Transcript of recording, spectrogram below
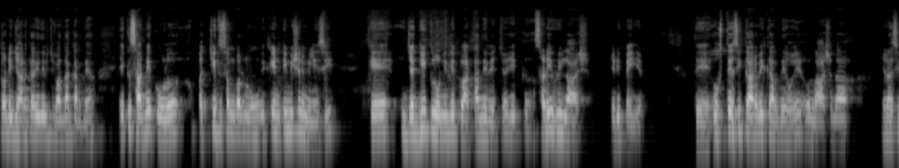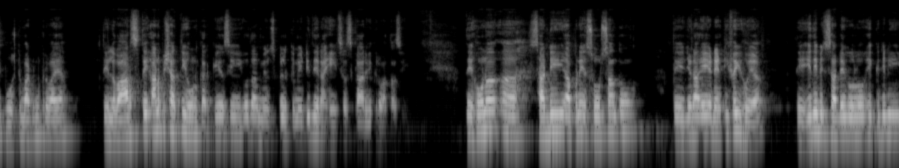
ਤੁਹਾਡੀ ਜਾਣਕਾਰੀ ਦੇ ਵਿੱਚ ਵਾਧਾ ਕਰਦੇ ਹਾਂ ਇੱਕ ਸਾਡੇ ਕੋਲ 25 ਦਸੰਬਰ ਨੂੰ ਇੱਕ ਇੰਟੀਮੇਸ਼ਨ ਮਿਲੀ ਸੀ। ਕਿ ਜੱਗੀ ਕਲੋਨੀ ਦੇ ਪਲਾਟਾਂ ਦੇ ਵਿੱਚ ਇੱਕ ਸੜੀ ਹੋਈ ਲਾਸ਼ ਜਿਹੜੀ ਪਈ ਆ। ਤੇ ਉਸ ਤੇ ਅਸੀਂ ਕਾਰਵਾਈ ਕਰਦੇ ਹੋਏ ਉਹ ਲਾਸ਼ ਦਾ ਜਿਹੜਾ ਅਸੀਂ ਪੋਸਟਮਾਰਟਮ ਕਰਵਾਇਆ ਤੇ ਲਵਾਰਸ ਤੇ ਅਣਪਛਾਤੀ ਹੋਣ ਕਰਕੇ ਅਸੀਂ ਉਹਦਾ ਮਿਊਨਿਸਪਲ ਕਮੇਟੀ ਦੇ ਰਾਹੀਂ ਸੰਸਕਾਰ ਵੀ ਕਰਵਾਤਾ ਸੀ। ਤੇ ਹੁਣ ਸਾਡੀ ਆਪਣੇ ਸੋਰਸਾਂ ਤੋਂ ਤੇ ਜਿਹੜਾ ਇਹ ਆਇਡੈਂਟੀਫਾਈ ਹੋਇਆ ਤੇ ਇਹਦੇ ਵਿੱਚ ਸਾਡੇ ਕੋਲੋਂ ਇੱਕ ਜਿਹੜੀ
